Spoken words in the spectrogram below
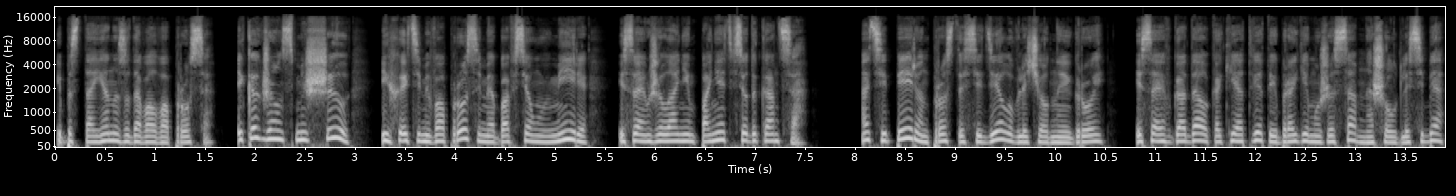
и постоянно задавал вопросы. И как же он смешил их этими вопросами обо всем в мире и своим желанием понять все до конца. А теперь он просто сидел, увлеченный игрой, и Саев гадал, какие ответы Ибрагим уже сам нашел для себя,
